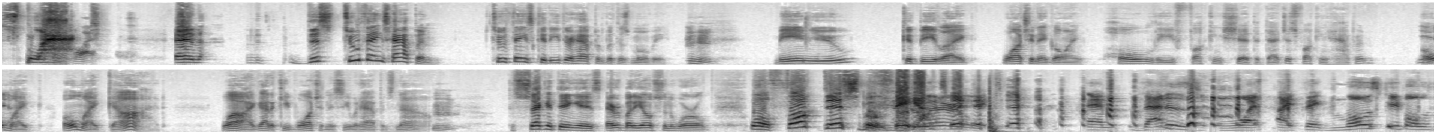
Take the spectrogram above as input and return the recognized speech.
splat. Splat. And this two things happen. Two things could either happen with this movie. Mhm. Me and you could be like watching it, going, "Holy fucking shit! Did that just fucking happen? Oh my, oh my god! Wow, I got to keep watching to see what happens now." Mm. The second thing is everybody else in the world. Well, fuck this movie. And that is what I think most people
